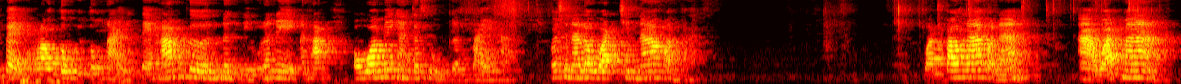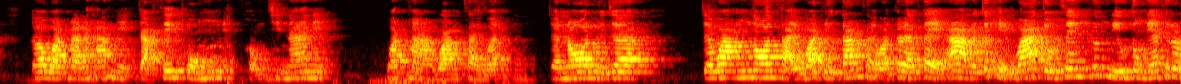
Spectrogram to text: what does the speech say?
28 ของเราตกอยู่ตรงไหน แต่ห้ามเกิน 1 นิ้วนั่นเองนะคะ เพราะว่าไม่งั้นจะสูงเกินไปค่ะ เพราะฉะนั้นเราวัดชิ้นหน้าก่อนค่ะ วัดเป้าหน้าก่อนนะ อ่าวัดมา ก็วัดมานะคะเนี่ยจากเส้นโค้งเนี่ยของชิ้นหน้าเนี่ยวัดมาวางสายวัด จะนอนหรือจะจะวางนอนสายวัดหรือตั้งสายวัดก็แล้วแต่อ่าเราจะเห็นว่าจนเส้นครึ่งนิ้วตรงเนี้ยที่เรา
